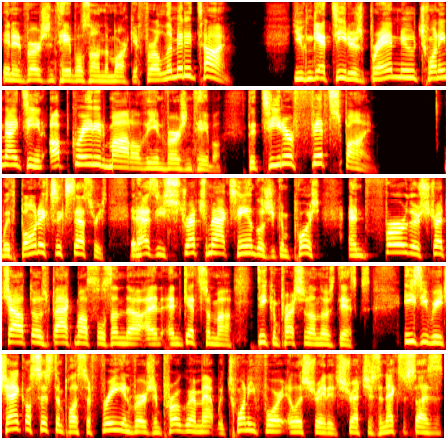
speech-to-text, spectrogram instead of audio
in inversion tables on the market. For a limited time, you can get Teeter's brand new 2019 upgraded model of the inversion table, the Teeter Fit Spine with Bonix accessories. It has these stretch max handles you can push and further stretch out those back muscles and the and, and get some uh, decompression on those discs. Easy reach ankle system plus a free inversion program mat with 24 illustrated stretches and exercises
